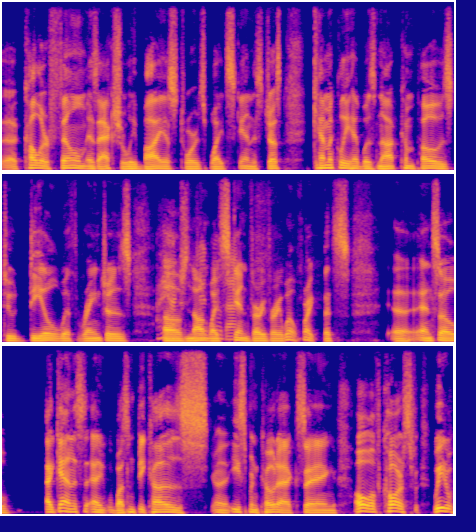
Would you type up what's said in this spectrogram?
uh, color film is actually biased towards white skin. It's just chemically it was not composed to deal with ranges I of non-white skin very very well. Right. That's uh, and so again it wasn't because uh, Eastman Kodak saying, "Oh, of course we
